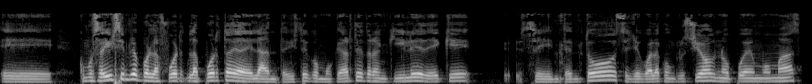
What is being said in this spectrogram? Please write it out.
Eh, como salir siempre por la, la puerta de adelante, ¿viste? Como quedarte tranquilo de que se intentó, se llegó a la conclusión, no podemos más,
